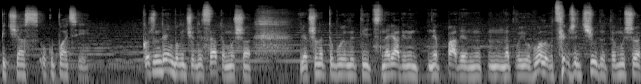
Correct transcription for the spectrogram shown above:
під час окупації? Кожен день були чудеса, тому що якщо над тобою летить снаряд і він не падає на, на твою голову, це вже чудо, тому що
